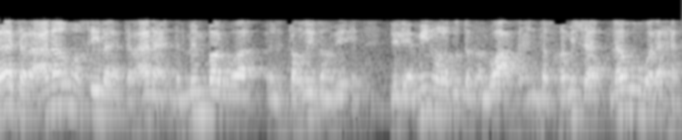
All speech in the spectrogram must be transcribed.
سيأتل لعنة وقيل يأتل عند المنبر والتغليط لليمين ولا بد من الوعظ عند الخامسة له ولها.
